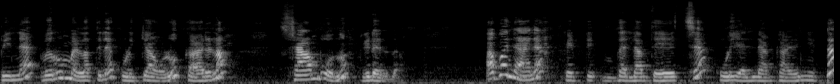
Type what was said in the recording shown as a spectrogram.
പിന്നെ വെറും വെള്ളത്തിലേ കുളിക്കാവുള്ളൂ. കാരണം ഷാമ്പു ഒന്നും ഇടരുത്. അപ്പൊ ഞാൻ കെട്ടി ഇതെല്ലാം തേച്ച് കുളിയെല്ലാം കഴിഞ്ഞിട്ട്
